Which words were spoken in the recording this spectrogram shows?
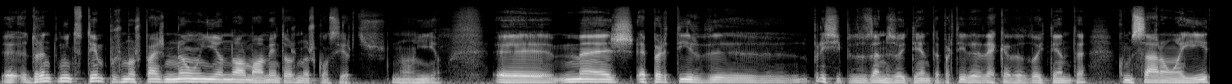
eh, durante muito tempo os meus pais não iam normalmente aos meus concertos, não iam. Uh, mas a partir de, do princípio dos anos 80, a partir da década de 80, começaram a ir,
